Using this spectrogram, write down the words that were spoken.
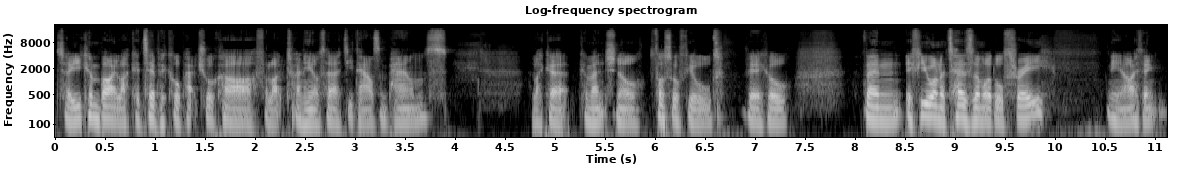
So you can buy like a typical petrol car for like twenty or thirty thousand pounds, like a conventional fossil fueled vehicle. Then if you want a Tesla Model 3, you know, I think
